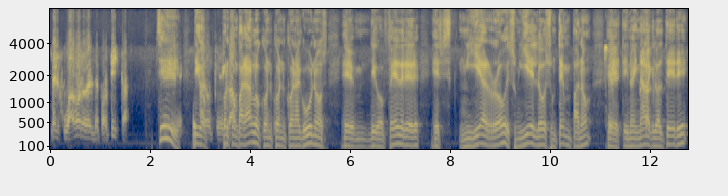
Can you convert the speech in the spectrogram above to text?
del jugador o del deportista. Sí, eh, digo, por compararlo con, con, con algunos, eh, digo, Federer es un hierro, es un hielo, es un témpano, este, y no hay nada que lo altere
